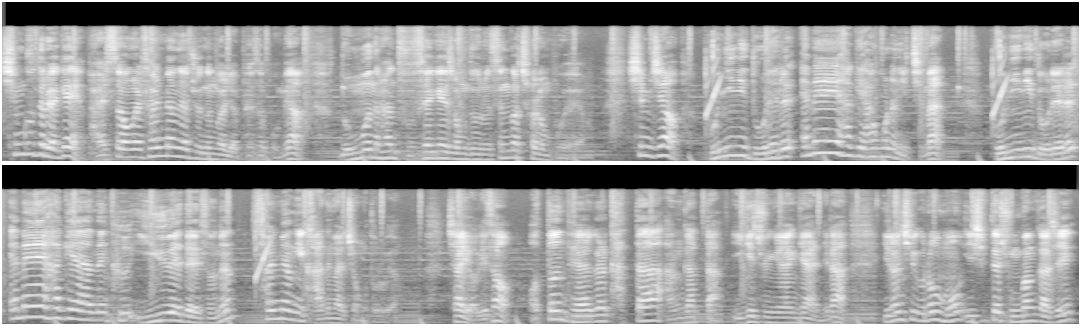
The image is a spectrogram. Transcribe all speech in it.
친구들에게 발성을 설명해 주는 걸 옆에서 보면 논문을 한 두세 개 정도는 쓴 것처럼 보여요. 심지어 본인이 노래를 애매하게 하고는 있지만 본인이 노래를 애매하게 하는 그 이유에 대해서는 설명이 가능할 정도로요. 자 여기서 어떤 대학을 갔다 안 갔다 이게 중요한 게 아니라 이런 식으로 뭐 20대 중반까지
